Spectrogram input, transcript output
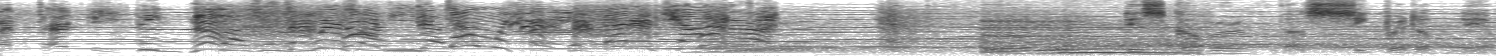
I'm not a turkey. Big No, buzzard, stop. where's our mother? Get down with her. You better tell her. Discover the secret of NIMH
